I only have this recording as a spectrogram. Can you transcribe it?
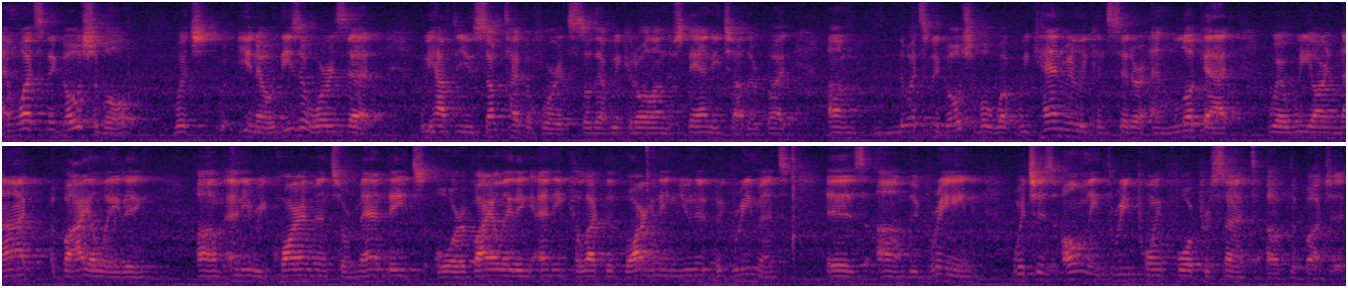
And what's negotiable which, you know, these are words that we have to use some type of words so that we could all understand each other, but um, what's negotiable, what we can really consider and look at where we are not violating um, any requirements or mandates or violating any collective bargaining unit agreements is um, the green, which is only 3.4% of the budget.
